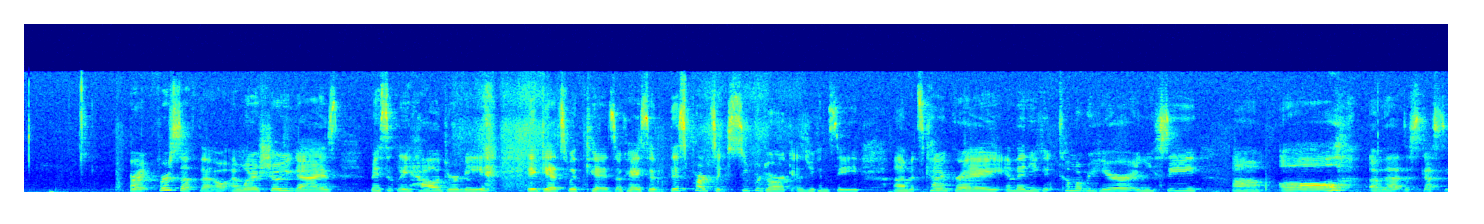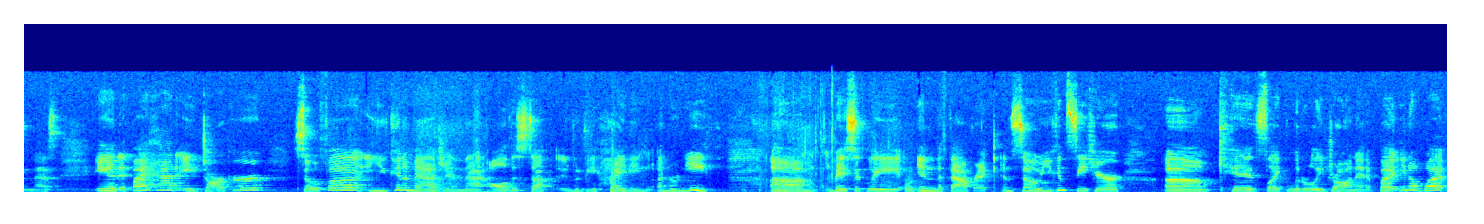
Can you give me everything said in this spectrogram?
All right, first up though, I want to show you guys basically how dirty it gets with kids. Okay, so this part's like super dark, as you can see. Um, it's kind of gray, and then you can come over here and you see um, all of that disgustingness. And if I had a darker sofa, you can imagine that all this stuff would be hiding underneath, um, basically in the fabric. And so you can see here, um, kids like literally drawing it. But you know what?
